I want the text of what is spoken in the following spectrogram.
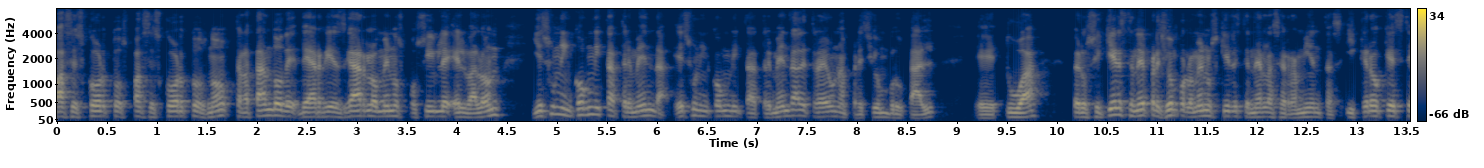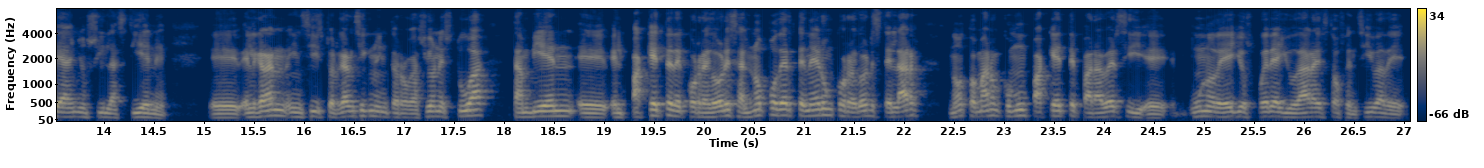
pases cortos, pases cortos, ¿no? Tratando de, arriesgar lo menos posible el balón y es una incógnita tremenda, es una incógnita tremenda de traer una presión brutal, eh, Tua, pero si quieres tener presión, por lo menos quieres tener las herramientas y creo que este año sí las tiene. Eh, el gran, insisto, el gran signo de interrogación es Tua, también eh, el paquete de corredores, al no poder tener un corredor estelar, ¿no? Tomaron como un paquete para ver si eh, uno de ellos puede ayudar a esta ofensiva de,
